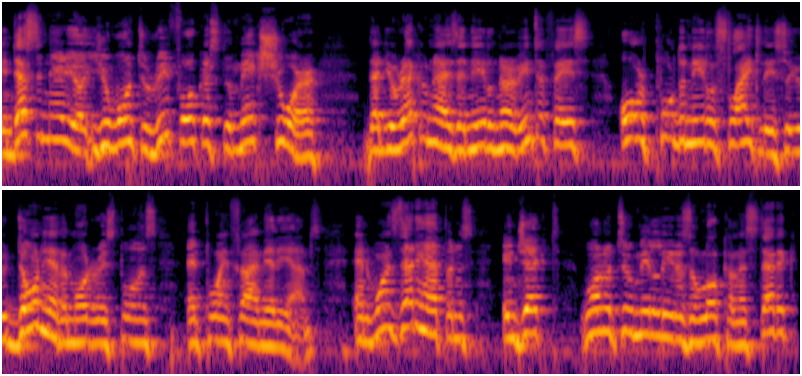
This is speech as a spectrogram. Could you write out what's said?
In that scenario, you want to refocus to make sure that you recognize the needle nerve interface or pull the needle slightly so you don't have a motor response at 0.5 milliamps. And once that happens, inject one or two milliliters of local anesthetic.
